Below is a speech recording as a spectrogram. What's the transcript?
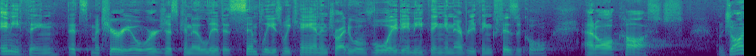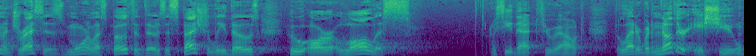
anything that's material. We're just going to live as simply as we can and try to avoid anything and everything physical at all costs. John addresses more or less both of those, especially those who are lawless. We see that throughout the letter. But another issue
